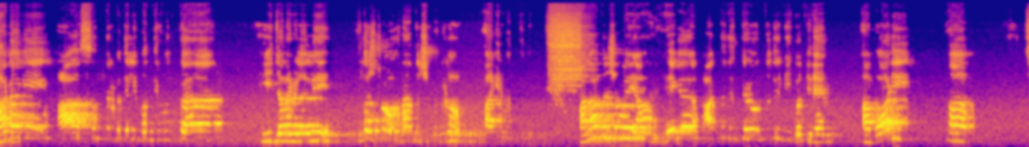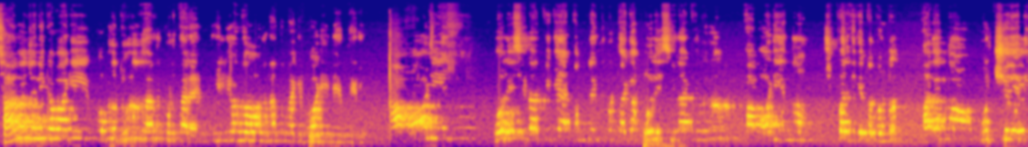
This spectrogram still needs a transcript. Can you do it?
ಹಾಗಾಗಿ ಆ ಸಂದರ್ಭದಲ್ಲಿ ಬಂದಿರುವಂತಹ ಈ ಜನಗಳಲ್ಲಿ ಒಂದಷ್ಟು ಅನಾಥ ಶವಗಳು ಆಗಿರುವಂಥದ್ದು. ಅನಾಥ ಶವ ಯಾವ ಹೇಗೆ ಆಗ್ತದೆ ಅಂತ ಹೇಳುವಂಥದ್ದು ನಿಮಗೆ ಗೊತ್ತಿದೆ. ಆ ಬಾಡಿ, ಆ ಸಾರ್ವಜನಿಕವಾಗಿ ಒಬ್ರು ದೂರದಾರ ಕೊಡ್ತಾರೆ. ಇಲ್ಲಿ ಒಂದು ಅನಾಥವಾಗಿ ಬಾಡಿ ಇದೆ ಅಂತ ಹೇಳಿ ಆ ಬಾಡಿಯನ್ನು ಪೊಲೀಸ್ ಇಲಾಖೆಗೆ ಕಂಪ್ಲೇಂಟ್ ಕೊಟ್ಟಾಗ ಪೊಲೀಸ್ ಇಲಾಖೆಯವರು ಆ ಬಾಡಿಯನ್ನು ಸುಪರ್ದಿಗೆ ತಗೊಂಡು ಅದನ್ನು ಮುಚ್ಚರಿಯಲ್ಲಿ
